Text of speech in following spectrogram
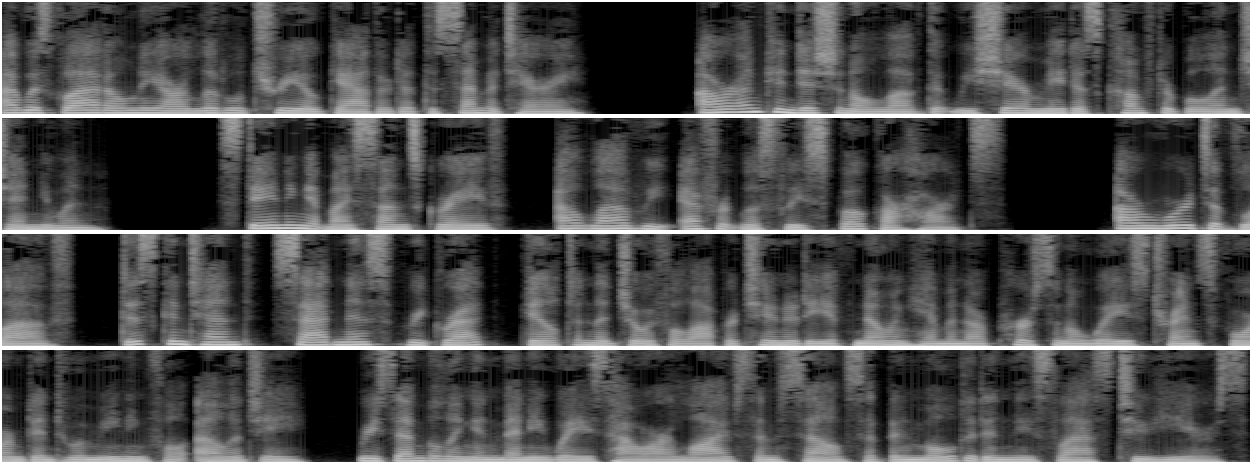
I was glad only our little trio gathered at the cemetery. Our unconditional love that we share made us comfortable and genuine. Standing at my son's grave, out loud we effortlessly spoke our hearts. Our words of love, discontent, sadness, regret, guilt, and the joyful opportunity of knowing him in our personal ways transformed into a meaningful elegy, resembling in many ways how our lives themselves have been molded in these last two years.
